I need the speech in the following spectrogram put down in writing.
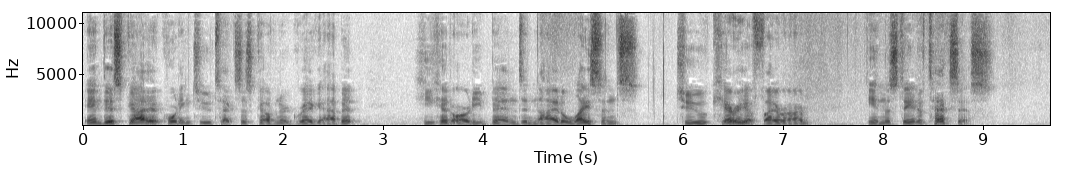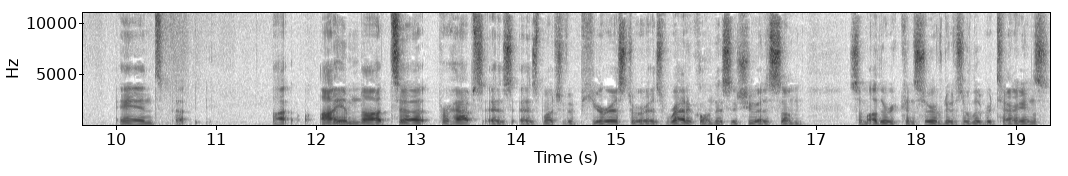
and this guy, according to Texas Governor Greg Abbott, he had already been denied a license to carry a firearm in the state of Texas. And uh, I, am not uh, perhaps as, as much of a purist or as radical on this issue as some some other conservatives or libertarians.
